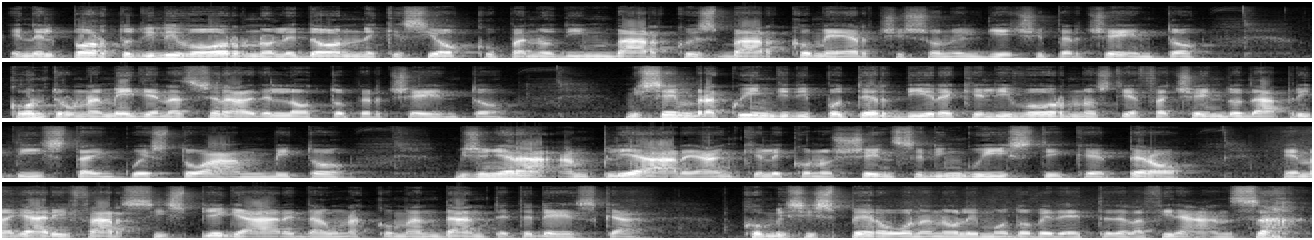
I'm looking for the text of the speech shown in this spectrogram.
e nel porto di Livorno le donne che si occupano di imbarco e sbarco merci sono il 10% contro una media nazionale dell'8%. Mi sembra quindi di poter dire che Livorno stia facendo da apripista in questo ambito. Bisognerà ampliare anche le conoscenze linguistiche, però, e magari farsi spiegare da una comandante tedesca come si speronano le modovedette della finanza.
